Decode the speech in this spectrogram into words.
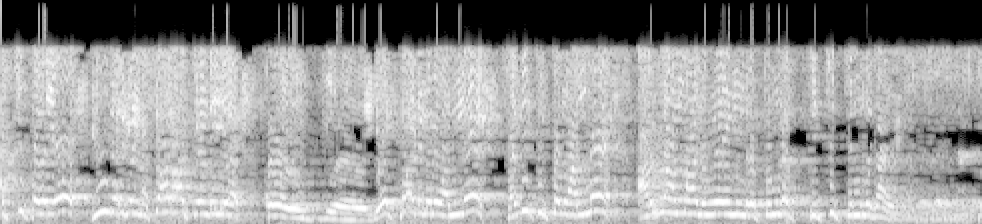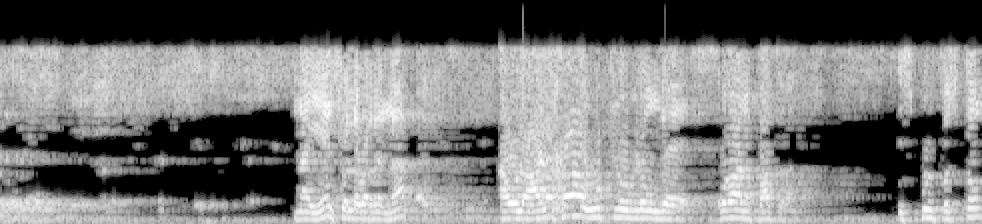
அச்சுப்படையோ யூதர்கள் நசாராக்களுடைய கோ- ஏற்பாடுகளோ அல்ல சதி திட்டமோ அல்ல அருவமான நிலையம் என்ற துண்டை பிச்சு தின்றுருக்காங்க நான் ஏன் சொல்ல வர்றேன்னா அவ்வளவு அழகா வீட்டுல உள்ளவங்க குரான பாக்குறாங்க ஸ்கூல் புஸ்தம்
